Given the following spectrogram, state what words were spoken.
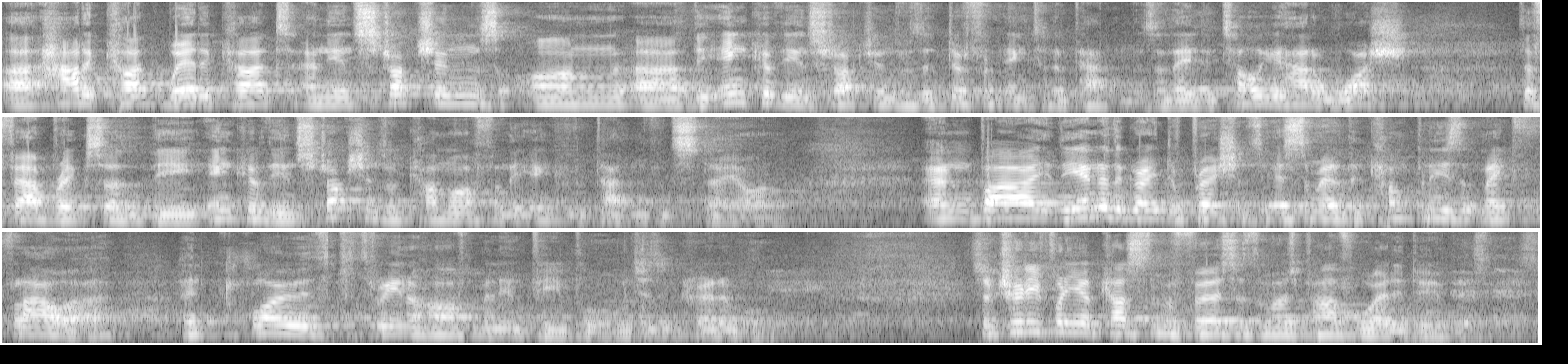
uh, how to cut, where to cut, and the instructions on uh, the ink of the instructions was a different ink to the patterns. And they'd tell you how to wash the fabric so that the ink of the instructions would come off and the ink of the pattern would stay on. And by the end of the Great Depression, it's estimated that companies that make flour had clothed three and a half million people, which is incredible. So truly putting your customer first is the most powerful way to do business.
